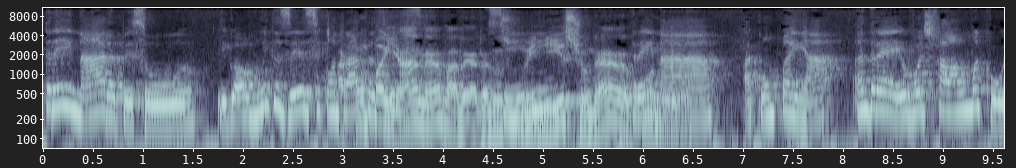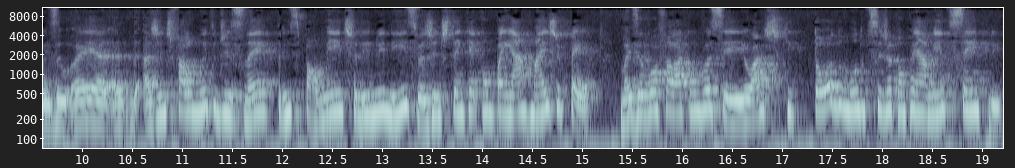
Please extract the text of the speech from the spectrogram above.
treinar a pessoa. Igual muitas vezes você contrata. Acompanhar, vezes, né, Valéria? No, Sim. no início, né? treinar, acompanhar. André, eu vou te falar uma coisa. É, a gente fala muito disso, né? Principalmente ali no início, a gente tem que acompanhar mais de perto. Mas eu vou falar com você. Eu acho que todo mundo precisa de acompanhamento sempre.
